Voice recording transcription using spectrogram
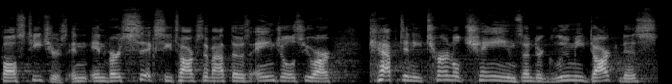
false teachers. In, in verse 6, he talks about those angels who are kept in eternal chains under gloomy darkness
